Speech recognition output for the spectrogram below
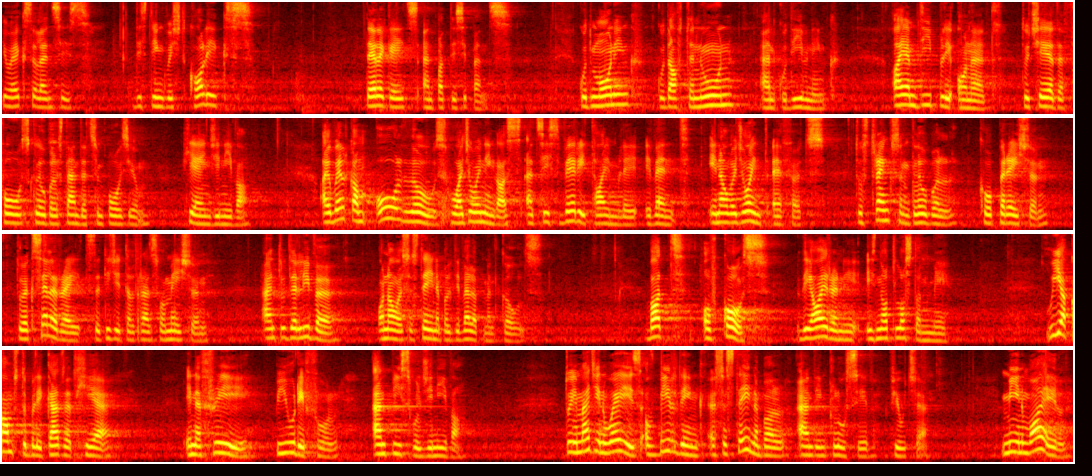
Your Excellencies, distinguished colleagues, delegates and participants. Good morning, good afternoon and good evening. I am deeply honored to chair the fourth Global Standards Symposium here in Geneva. I welcome all those who are joining us at this very timely event in our joint efforts to strengthen global cooperation, to accelerate the digital transformation, and to deliver on our sustainable development goals. But, of course, the irony is not lost on me. We are comfortably gathered here in a free, beautiful, and peaceful Geneva to imagine ways of building a sustainable and inclusive future. Meanwhile,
